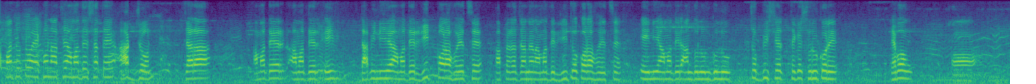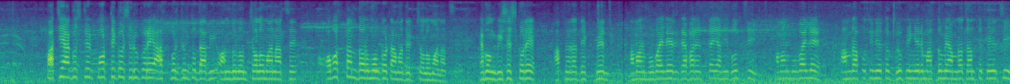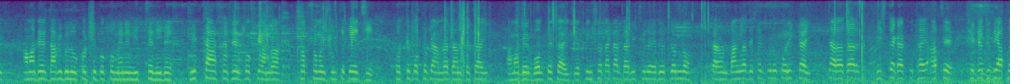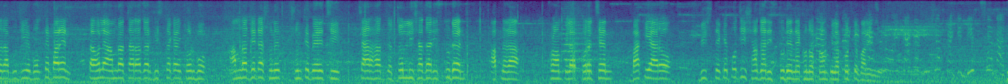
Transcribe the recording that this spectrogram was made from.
আপাতত এখন আছে আমাদের সাথে আটজন, যারা আমাদের আমাদের এই দাবি নিয়ে আমাদের রিট করা হয়েছে। আপনারা জানেন আমাদের রিটও করা হয়েছে। এই নিয়ে আমাদের আন্দোলনগুলো চব্বিশের থেকে শুরু করে এবং পাঁচই আগস্টের পর থেকেও শুরু করে আজ পর্যন্ত দাবি আন্দোলন চলমান আছে। অবস্থান, ধর্মঘট আমাদের চলমান আছে। এবং বিশেষ করে আপনারা দেখবেন আমার মোবাইলের রেফারেন্সটাই আমি বলছি। আমার মোবাইলে আমরা প্রতিনিয়ত গ্রুপিংয়ের মাধ্যমে আমরা জানতে পেরেছি আমাদের দাবিগুলো কর্তৃপক্ষ মেনে নিচ্ছে, নিবে। মিথ্যা আশ্বাসের পক্ষে আমরা সবসময় শুনতে পেয়েছি। কর্তৃপক্ষকে আমরা জানতে চাই, আমাদের বলতে চাই যে তিনশো টাকার দাবি ছিল এর জন্য, কারণ বাংলাদেশের কোনো পরীক্ষায় চার হাজার বিশ টাকা কোথায় আছে সেটা যদি আপনারা বুঝিয়ে বলতে পারেন, তাহলে আমরা চার হাজার বিশ টাকায় করব। আমরা যেটা শুনে, শুনতে পেরেছি, চার হাজার চল্লিশ হাজার স্টুডেন্ট আপনারা ফর্ম ফিল করেছেন, বাকি আরও বিশ থেকে পঁচিশ হাজার স্টুডেন্ট এখনও ফর্ম ফিল করতে পারেননি আসলে ওই টাকার হিসাবটা কি দিচ্ছে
